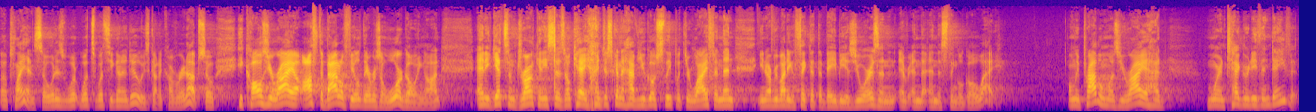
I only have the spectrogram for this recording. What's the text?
a plan. So, what is, what, what's, what's he going to do? He's got to cover it up. So, he calls Uriah off the battlefield. There was a war going on. And he gets him drunk and he says, Okay, I'm just going to have you go sleep with your wife. And then, you know, everybody will think that the baby is yours and, and, the, and this thing will go away. Only problem was Uriah had more integrity than David.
